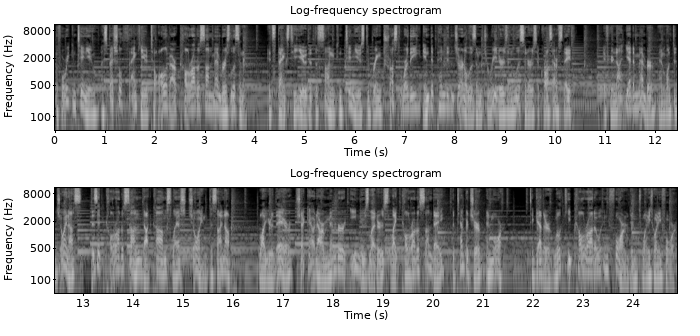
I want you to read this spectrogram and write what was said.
Before we continue, a special thank you to all of our Colorado Sun members listening. It's thanks to you that The Sun continues to bring trustworthy, independent journalism to readers and listeners across our state. If you're not yet a member and want to join us, visit coloradosun.com/join to sign up. While you're there, check out our member e-newsletters like Colorado Sunday, The Temperature, and more. Together, we'll keep Colorado informed in 2024.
